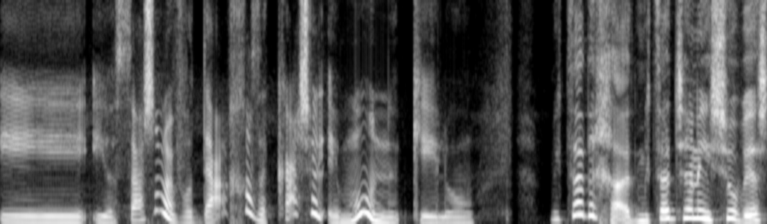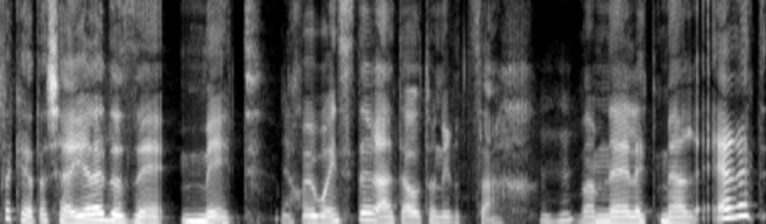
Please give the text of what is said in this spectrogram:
היא, היא עושה שם עבודה חזקה של אמון, כאילו. מצד אחד, מצד שני, שוב, יש את הקטע שהילד הזה מת, נכון. ונסדיי ראתה אותו נרצח, והמנהלת מערערת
